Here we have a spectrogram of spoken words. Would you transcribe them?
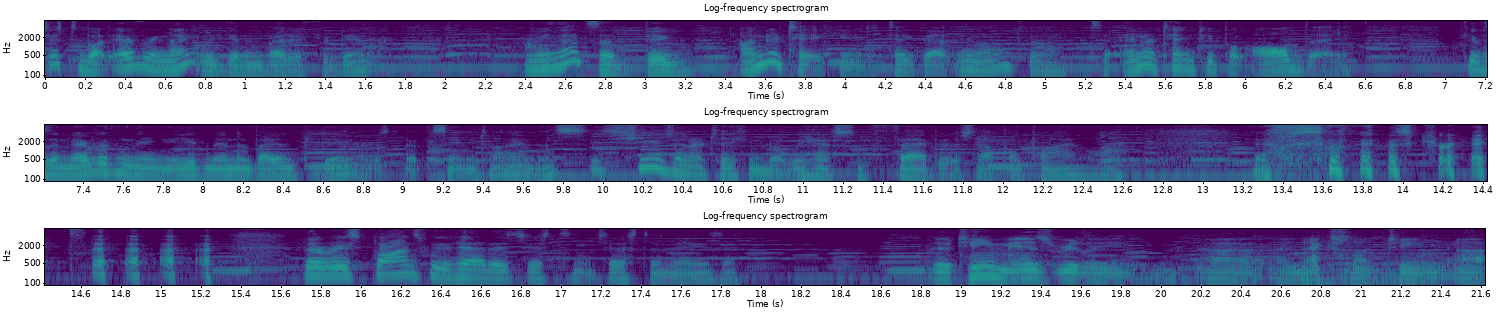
Just about every night we get invited for dinner. I mean, that's a big undertaking to take that, you know, to, to entertain people all day, give them everything they need, and then invite them to dinner at the same time. It's a huge undertaking, but we have some fabulous apple pie. so it was great. the response we've had is just just amazing. The team is really an excellent team. Uh,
